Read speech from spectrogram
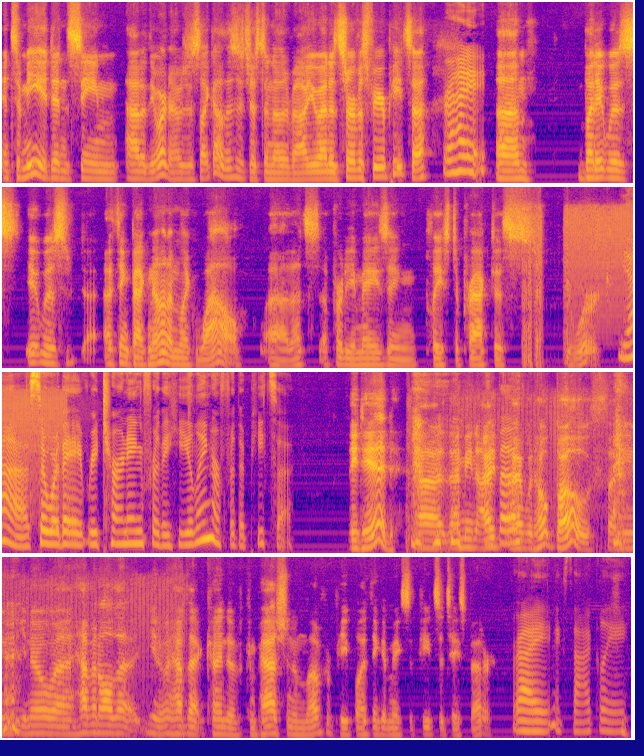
And to me, it didn't seem out of the ordinary. I was just like, "Oh, this is just another value-added service for your pizza." right. um, but it was it was i think back now and i'm like wow uh, that's a pretty amazing place to practice your work Yeah. So, were they returning for the healing or for the pizza? they did uh, i mean I, I would hope both i mean you know uh, having all that you know have that kind of compassion and love for people i think it makes the pizza taste better Right, exactly.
